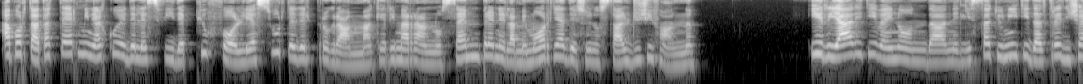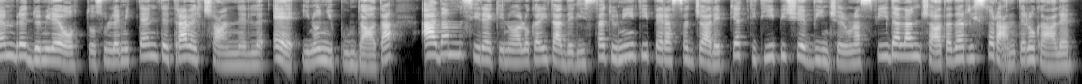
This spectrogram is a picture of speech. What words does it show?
ha portato a termine alcune delle sfide più folli e assurde del programma che rimarranno sempre nella memoria dei suoi nostalgici fan. Il reality va in onda negli Stati Uniti dal 3 dicembre 2008 sull'emittente Travel Channel e, in ogni puntata, Adam si reca in una località degli Stati Uniti per assaggiare piatti tipici e vincere una sfida lanciata dal ristorante locale.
